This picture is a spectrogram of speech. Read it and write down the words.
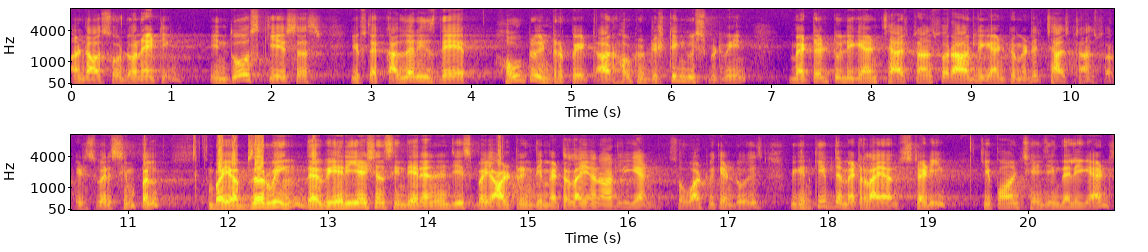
and also donating. In those cases if the color is there how to interpret or how to distinguish between metal to ligand charge transfer or ligand to metal charge transfer. It is very simple by observing the variations in their energies by altering the metal ion or ligand. So, what we can do is we can keep the metal ion steady, keep on changing the ligands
